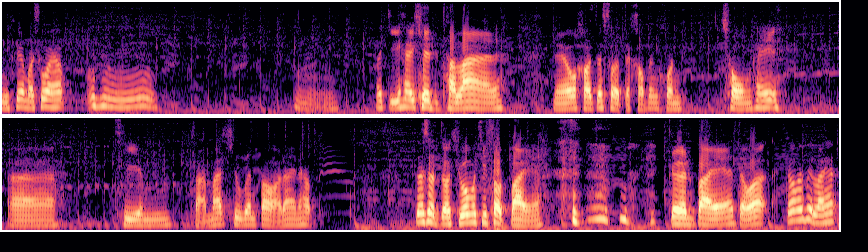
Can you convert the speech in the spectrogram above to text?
มีเพื่อนมาช่วยครับอือหือเมื่อกี้ให้เครดิตทาร่านะแม้ว่าเขาจะสดแต่เขาเป็นคนชงให้ ทีมสามารถคิวกันต่อได้นะครับโดยส่วนตัวคิดว่าเมื่อกี้สดไปนะเกินไปนะแต่ว่าก็ไม่เป็นไรฮะ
